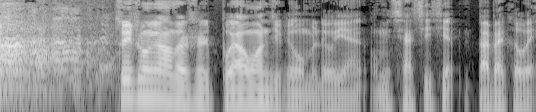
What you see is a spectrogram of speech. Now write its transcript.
最重要的是不要忘记给我们留言，我们下期见，拜拜，各位。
